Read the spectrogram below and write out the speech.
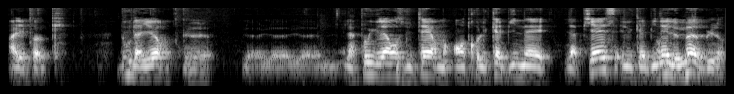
à l'époque. D'où d'ailleurs la polyvalence du terme entre le cabinet, la pièce, et le cabinet, le meuble.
